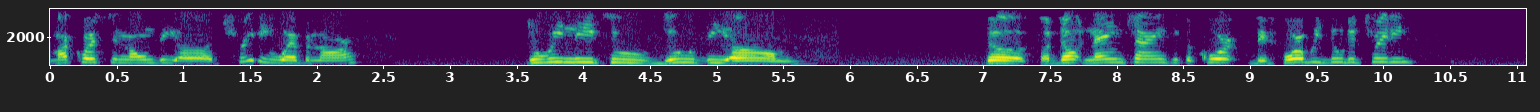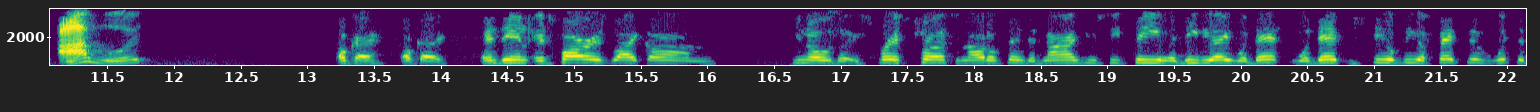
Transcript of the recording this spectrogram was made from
My question on the uh, treaty webinar. Do we need to do the um the adult name change with the court before we do the treaty? I would. Okay, okay. And then as far as like um, you know, the express trust and all those things, the non UCC and the DBA, would that would that still be effective with the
